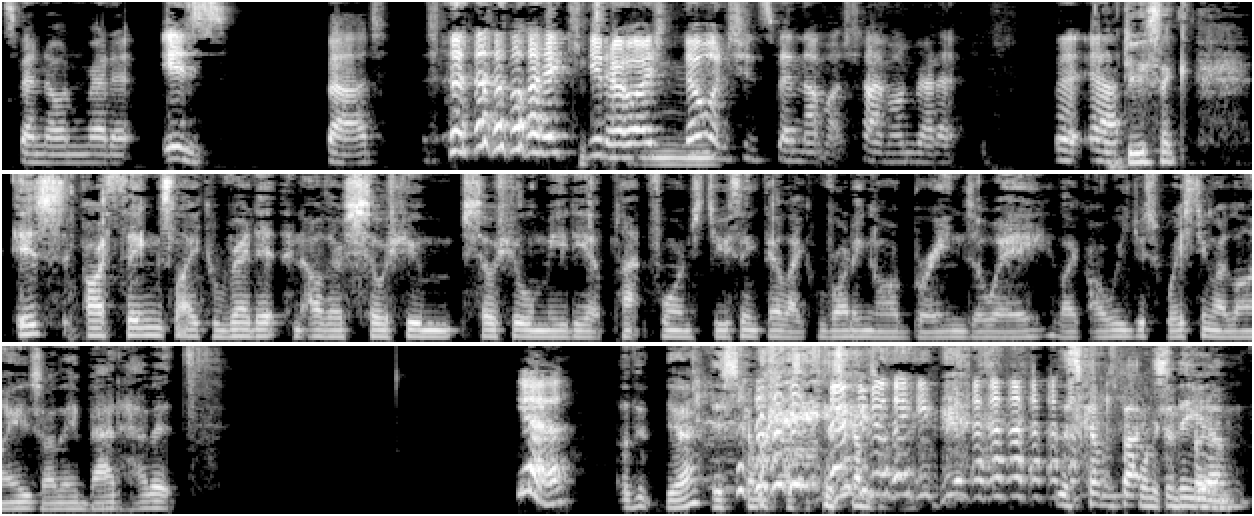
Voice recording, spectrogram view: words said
spend on Reddit is bad. like you know, I, no mm. one should spend that much time on Reddit. But yeah. Do you think is are things like Reddit and other social social media platforms? Do you think they're like rotting our brains away? Like, are we just wasting our lives? Are they bad habits? Yeah. Yeah. This comes. This comes this comes back to the um,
